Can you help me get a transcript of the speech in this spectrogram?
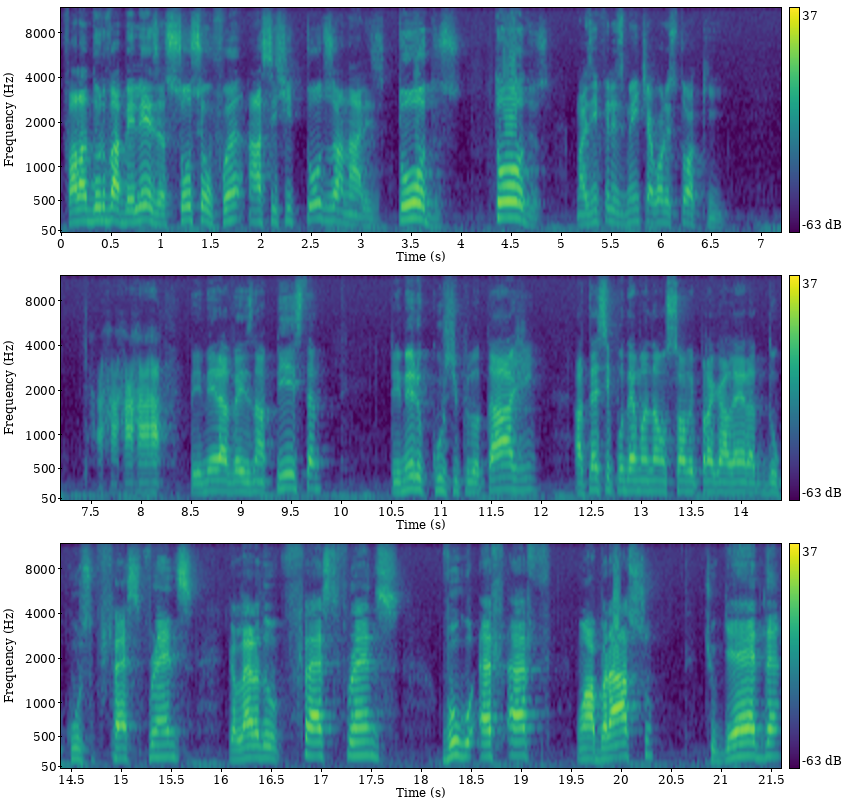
Fala Durva, beleza? Sou seu fã, assisti todos os análises. Todos, todos. Mas infelizmente agora estou aqui. Primeira vez na pista, primeiro curso de pilotagem. Até se puder mandar um salve para a galera do curso Fast Friends Galera do Fast Friends, vulgo FF, um abraço, together.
